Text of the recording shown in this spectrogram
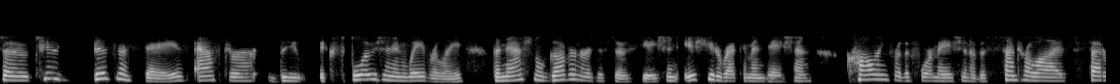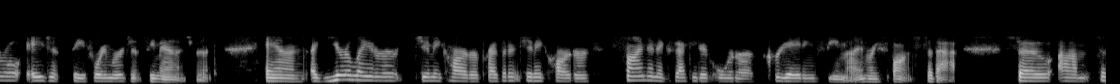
So two business days after the explosion in Waverly, the National Governors Association issued a recommendation calling for the formation of a centralized federal agency for emergency management. And a year later, Jimmy Carter, President Jimmy Carter, signed an executive order creating FEMA in response to that. So, um, so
